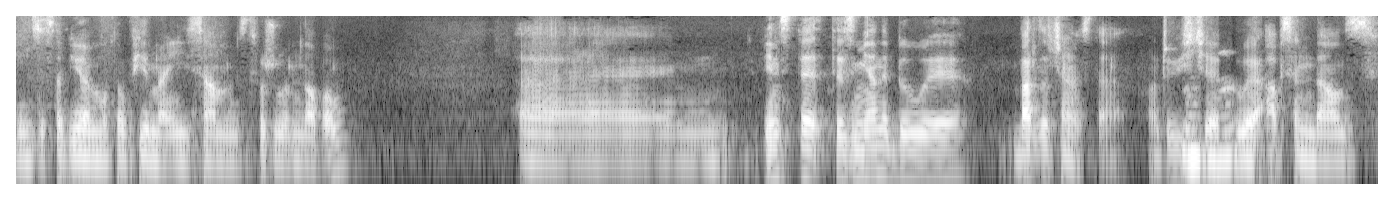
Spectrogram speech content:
Więc zostawiłem mu tą firmę i sam stworzyłem nową. Więc te, te zmiany były bardzo częste. Oczywiście mhm. były ups and downs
